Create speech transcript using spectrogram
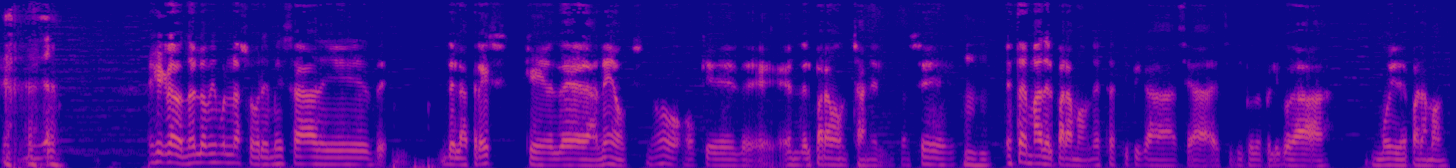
Es que claro, no es lo mismo la sobremesa de, de, de la 3 que el de la Neox, ¿no? O que de- el del Paramount Channel. Entonces, esta es más del Paramount, esta es típica, o sea, este tipo de película muy de Paramount.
